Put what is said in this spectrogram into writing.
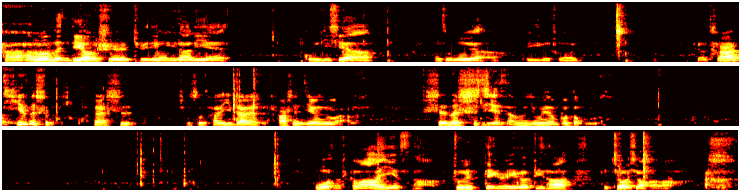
他能不能稳定是决定意大利攻击线啊能走多远的一个重要。他踢的是不错，但是就是他一旦发神经就完了。神的世界咱们永远不懂。我操，干嘛阴死他？终于逮着一个比他还娇小的了。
